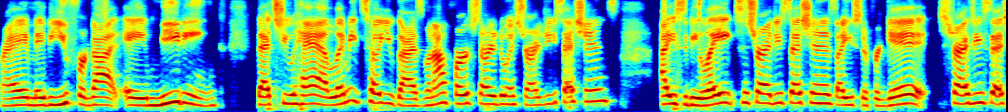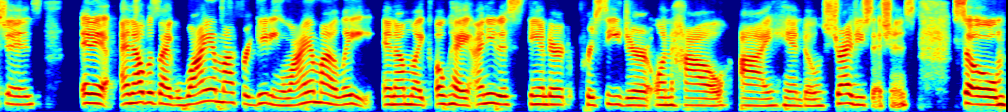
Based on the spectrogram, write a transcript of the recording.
right? Maybe you forgot a meeting that you had. Let me tell you guys, when I first started doing strategy sessions, I used to be late to strategy sessions. I used to forget strategy sessions. And it, and I was like, why am I forgetting? Why am I late? And I'm like, okay, I need a standard procedure on how I handle strategy sessions. So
